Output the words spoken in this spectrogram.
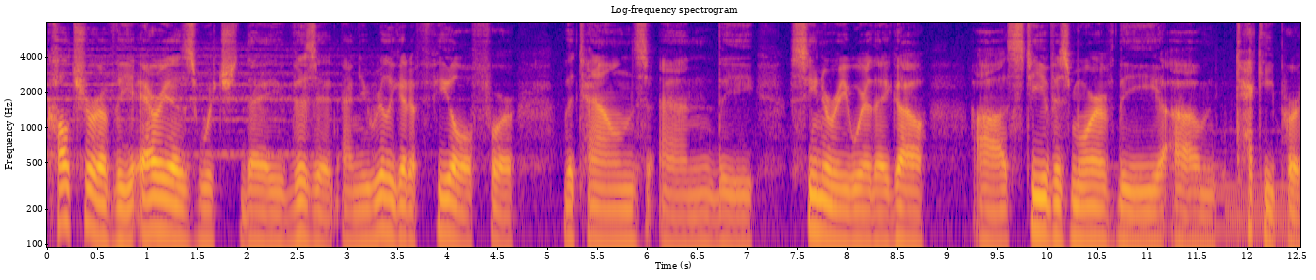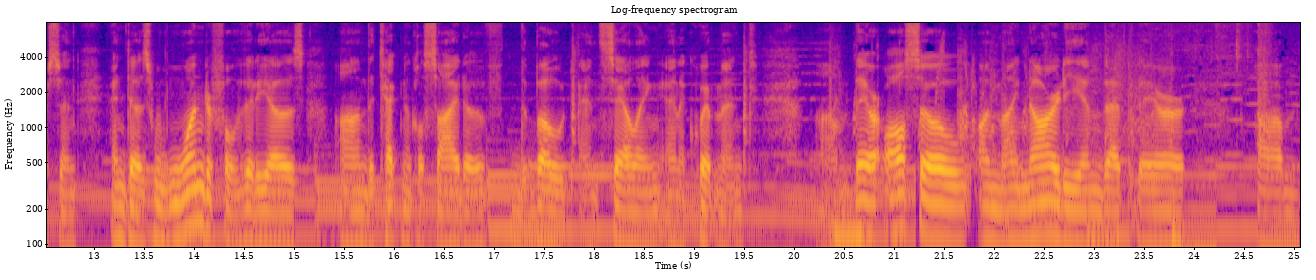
culture of the areas which they visit, and you really get a feel for the towns and the scenery where they go. Uh, Steve is more of the um, techie person and does wonderful videos on the technical side of the boat and sailing and equipment. Um, they are also a minority in that they're um,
